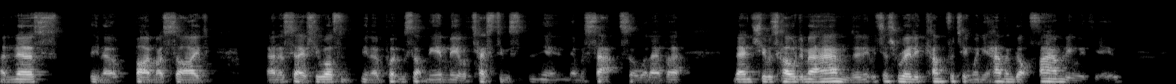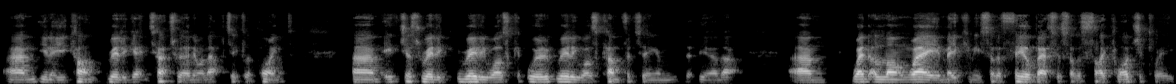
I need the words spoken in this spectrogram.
a nurse you know, by my side. And I say if she wasn't, you know, putting something in me or testing, you know, were SATs or whatever, then she was holding my hand, and it was just really comforting when you haven't got family with you, and you know you can't really get in touch with anyone at that particular point. Um, it just really, really was, really was comforting, and you know that um, went a long way in making me sort of feel better, sort of psychologically,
